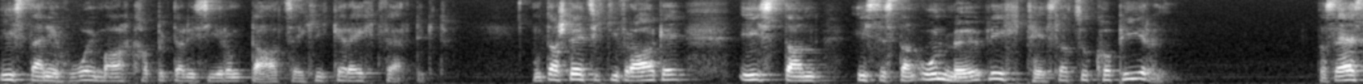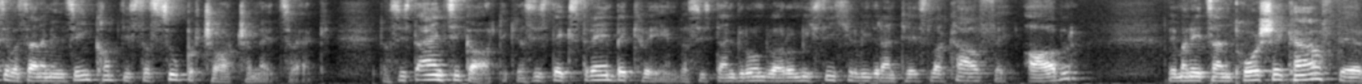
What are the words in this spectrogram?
ist eine hohe Marktkapitalisierung tatsächlich gerechtfertigt. Und da stellt sich die Frage, ist, dann, ist es dann unmöglich, Tesla zu kopieren? Das erste, was einem in den Sinn kommt, ist das Supercharger-Netzwerk. Das ist einzigartig, das ist extrem bequem, das ist ein Grund, warum ich sicher wieder ein Tesla kaufe. Aber wenn man jetzt einen Porsche kauft, der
